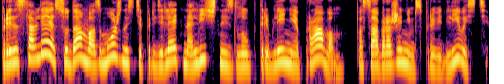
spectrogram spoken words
Предоставляя судам возможность определять наличность злоупотребления правом по соображениям справедливости,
